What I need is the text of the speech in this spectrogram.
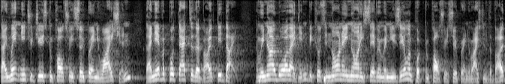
They went and introduced compulsory superannuation. They never put that to the vote, did they? And we know why they didn't, because in 1997, when New Zealand put compulsory superannuation to the vote,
